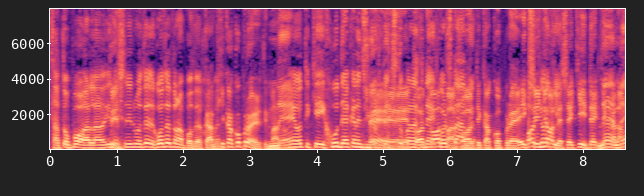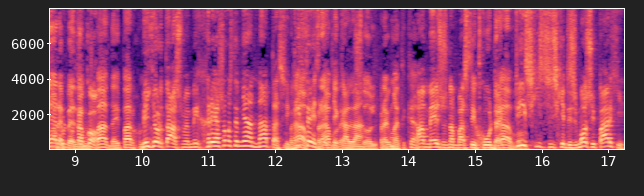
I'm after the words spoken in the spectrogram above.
Θα το πω, αλλά είναι συνειρμό. δεν- Εγώ δεν τον αποδέχομαι. Κάποιοι κακοπροαίρετοι μάλλον. Ναι, ότι και η Χούντα έκανε τις γιορτές Ε, στο το- Παναθηναϊκό το είπα εγώ στάδιο. ότι κακοπροαίρετοι. Οι Όχι, ξινιόλε όχι. εκεί, δεν και Ναι, καλά. ναι, να ρε βρουν το παιδί μου, κακό. πάντα υπάρχουν. Μην γιορτάσουμε, μην χρειαζόμαστε μια ανάταση. Μπράβο, Τι θες μπράβο, και ρε, καλά. Αποστόλη, πραγματικά. Αμέσως να πας στη Χούντα. Μπράβο. Τι συσχετισμός υπάρχει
